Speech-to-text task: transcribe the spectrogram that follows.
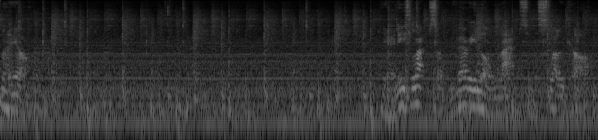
There are. Yeah, these laps are very long laps in a slow car.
